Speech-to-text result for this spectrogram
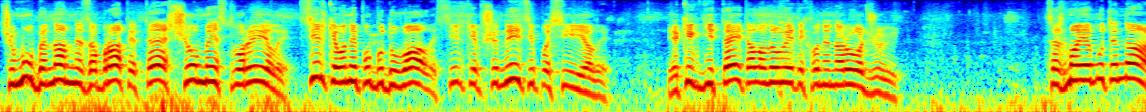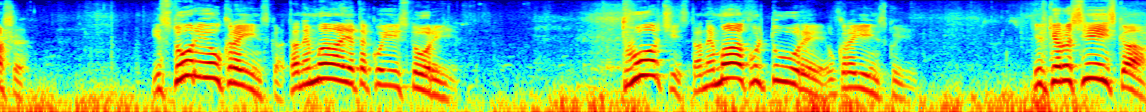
Чому би нам не забрати те, що ми створили? Стільки вони побудували, стільки пшениці посіяли, яких дітей талановитих вони народжують. Це ж має бути наше. Історія українська, та немає такої історії. Творчість, та нема культури української. Тільки російська.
